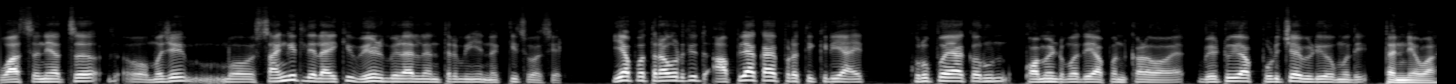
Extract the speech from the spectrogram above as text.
वाचण्याचं म्हणजे सांगितलेलं आहे की वेळ मिळाल्यानंतर मी हे नक्कीच वाचेल. या पत्रावरती आपल्या काय प्रतिक्रिया आहेत कृपया करून कॉमेंटमध्ये आपण कळवाव्या भेटूया पुढच्या व्हिडिओमध्ये. धन्यवाद.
